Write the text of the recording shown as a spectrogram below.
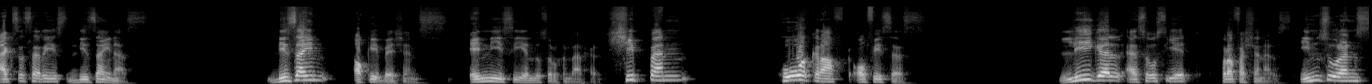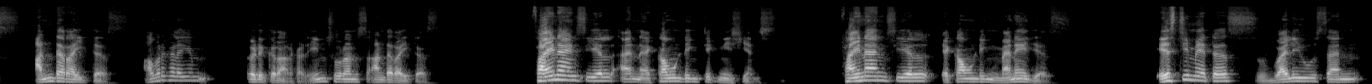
accessories designers design occupations NEC என்று சொல்கின்றார்கள். Ship and hovercraft officers legal associate professionals insurance under அவர்களையும் எடுக்கிறார்கள். Insurance underwriters financial and accounting technicians financial accounting managers estimators values and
